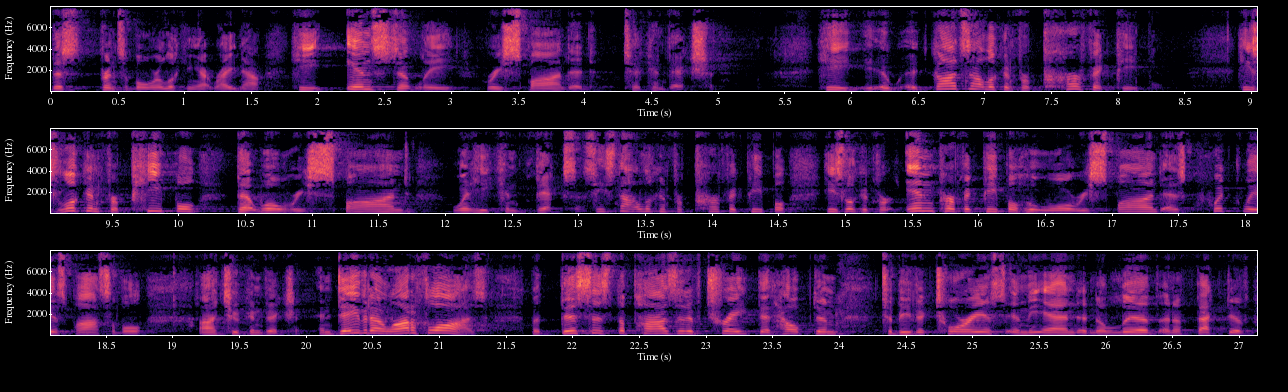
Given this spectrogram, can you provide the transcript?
this principle we're looking at right now. He instantly responded to conviction. He, God's not looking for perfect people. He's looking for people that will respond when he convicts us. He's not looking for perfect people. He's looking for imperfect people who will respond as quickly as possible uh, to conviction. And David had a lot of flaws, but this is the positive trait that helped him to be victorious in the end and to live an effective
